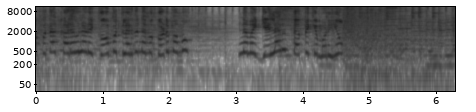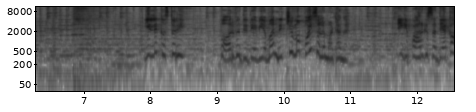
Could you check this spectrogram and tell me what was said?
அப்பதான் கடவுளுடைய கோபத்துல இருந்து நம்ம குடும்பமும் நம்ம எல்லாரும் தப்பிக்க முடியும். இல்ல கஸ்தூரி. பார்வதி தேவி அம்மா நிச்சயமா போய் சொல்ல மாட்டாங்க. நீங்க பாருங்க சந்தியாக்கா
